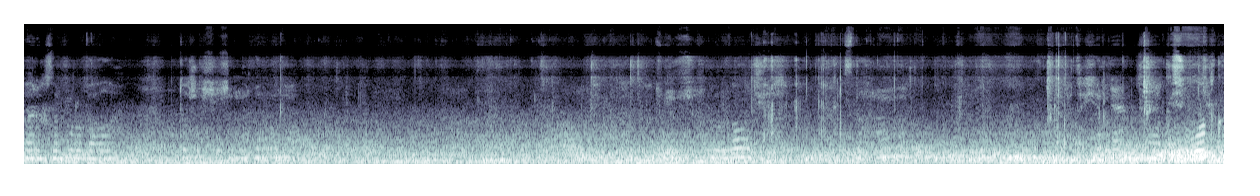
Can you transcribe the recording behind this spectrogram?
Верх замурували. Дуже все замуровано. Тут ночі. Інстаграм. Це херня. Це якась лодка.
